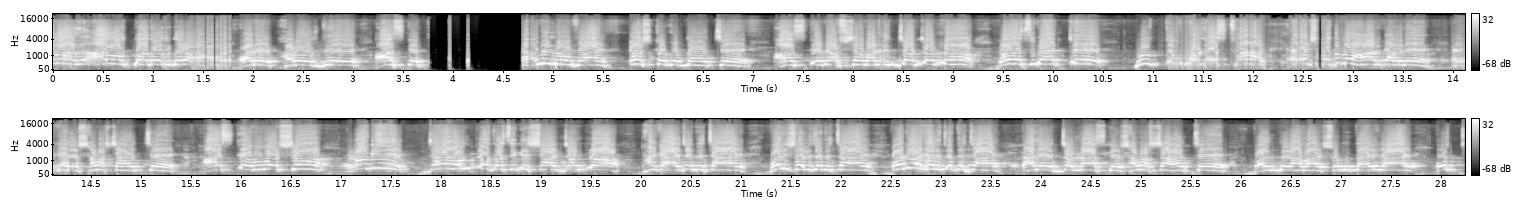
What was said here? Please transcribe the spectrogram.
এবং আলু উৎপাদন করা অনেক খরচ দিয়ে আজকে উপায় কষ্ট করতে হচ্ছে। আজকে ব্যবসা বাণিজ্যের জন্য একটি হওয়ার কারণে এখানে সমস্যা হচ্ছে। আজকে রোগী যারা চিকিৎসার জন্য ঢাকায় যেতে চায় যেতে চায় যেতে চায়, তাদের জন্য আজকে সমস্যা হচ্ছে। বন্ধুরা, আমার শুধু তাই নয়, উচ্চ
